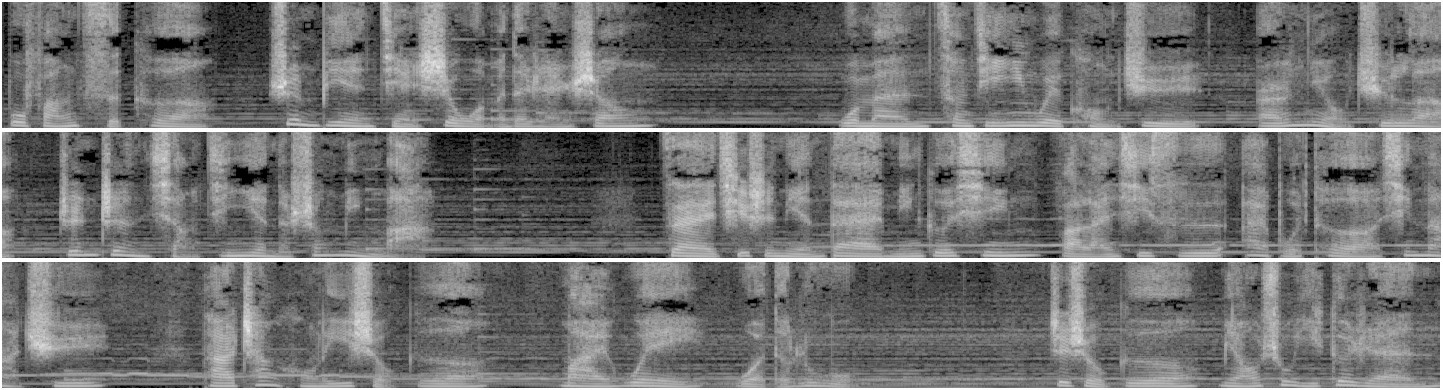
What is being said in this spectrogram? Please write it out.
不妨此刻顺便检视我们的人生，我们曾经因为恐惧而扭曲了。真正想经验的生命吗？在七十年代，民歌星法兰西斯·艾伯特·辛纳区，他唱红了一首歌，My Way 我的路。这首歌描述一个人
